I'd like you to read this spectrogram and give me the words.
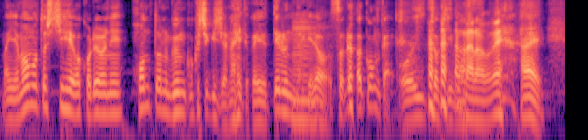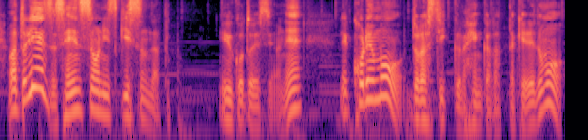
まあ、山本七平はこれはね本当の軍国主義じゃないとか言ってるんだけど、うんそれは今回置いときます。なるほどねはい。まあ、とりあえず戦争に突き進んだということですよね。で、これもドラスティックな変化だったけれども、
